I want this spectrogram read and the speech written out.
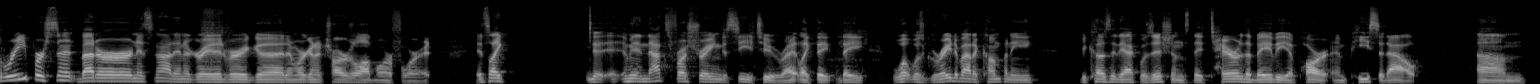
3% better and it's not integrated very good and we're going to charge a lot more for it. It's like I mean that's frustrating to see too, right? Like they they what was great about a company because of the acquisitions, they tear the baby apart and piece it out. Um,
